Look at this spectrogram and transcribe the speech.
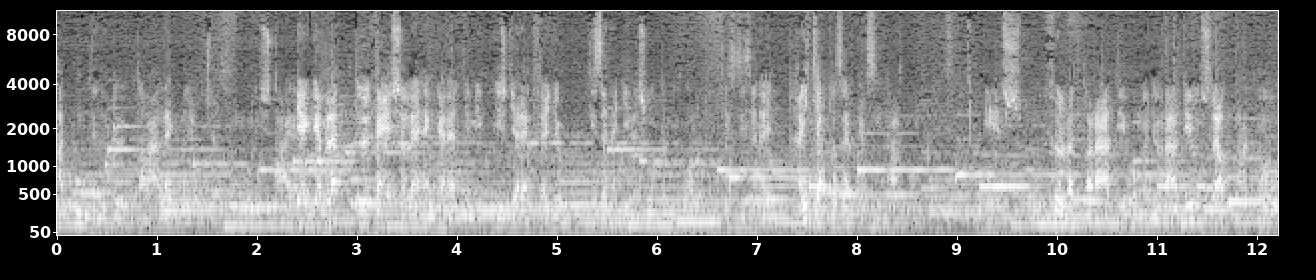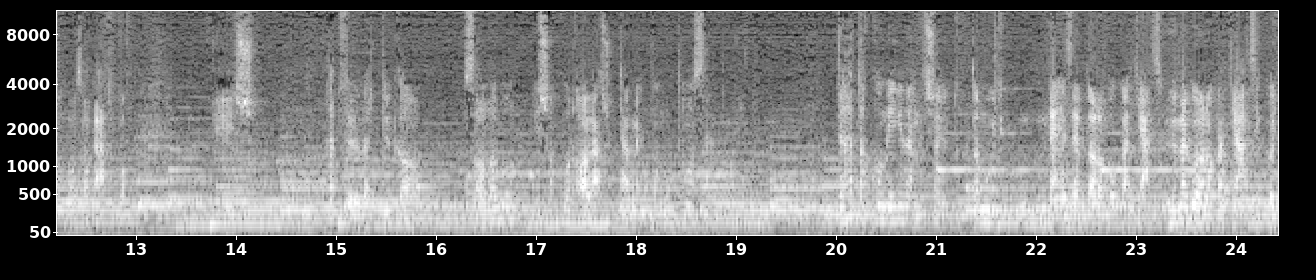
hát minden idők talán legnagyobb jazz zongalistája. Engem lett, ő teljesen lehengerelt, még kisgyerek fel, 11 éves voltam, amikor hallottam, 10-11. Hát itt járt az Erkel Színházban. És fölvett a rádió, a magyar rádió, és leadták a, az adásba. És hát fölvettük a szalagon, és akkor hallás után megtanultam a számokat. De hát akkor még nem is nagyon tudtam úgy nehezebb darabokat játszani. Ő meg olyanokat játszik, hogy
